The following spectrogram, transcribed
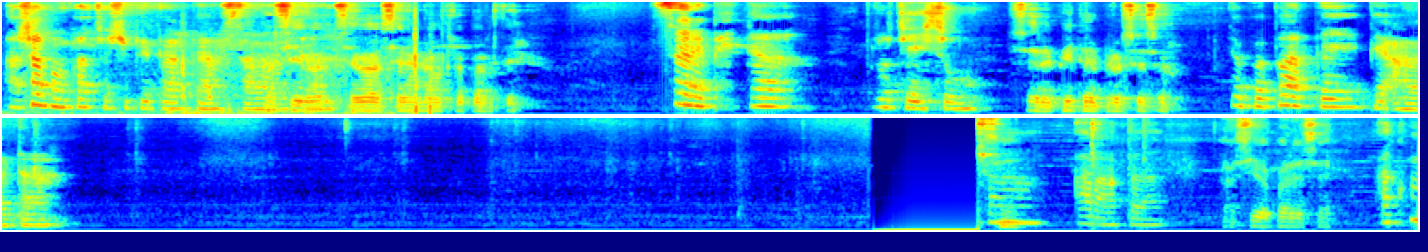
așa vom face și pe partea asta. así altă. va- se va a hacer en la otra parte. Se repetă procesul Se repite el proceso. de pe parte pe alta. Așa arată. Así aparece. Acum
